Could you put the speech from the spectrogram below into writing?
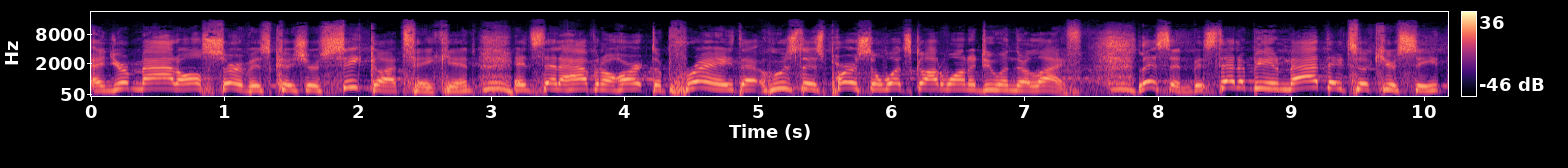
And you're mad all service because your seat got taken instead of having a heart to pray that who's this person? What's God want to do in their life? Listen, instead of being mad they took your seat,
